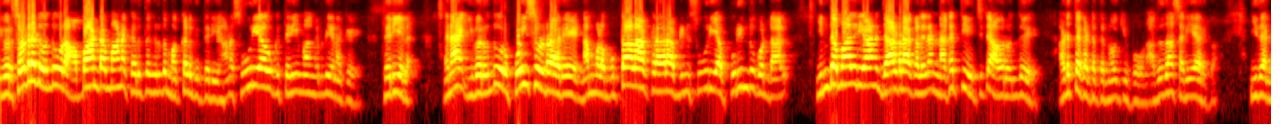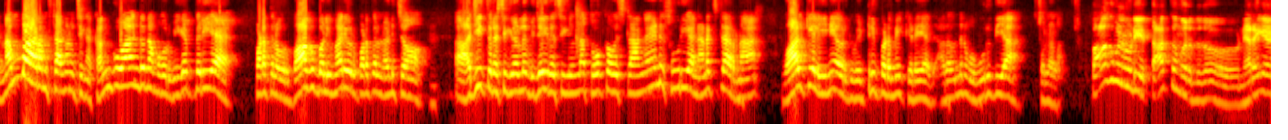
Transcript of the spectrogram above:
இவர் சொல்கிறது வந்து ஒரு அபாண்டமான கருத்துங்கிறது மக்களுக்கு தெரியும். ஆனால் சூர்யாவுக்கு தெரியுமாங்கிறது எனக்கு தெரியலை. ஏன்னா இவர் வந்து ஒரு பொய் சொல்கிறாரு நம்மளை முட்டாளாக்குறாரு அப்படின்னு சூர்யா புரிந்து கொண்டால் இந்த மாதிரியான ஜால்ராக்களெல்லாம் நகர்த்தி வச்சுட்டு அவர் வந்து அடுத்த கட்டத்தை நோக்கி போகணும். அதுதான் சரியாக இருக்கும். இதை நம்ப ஆரம்பிச்சிட்டாங்கன்னு வச்சுங்க கங்குவான்ட்டு நம்ம ஒரு மிகப்பெரிய படத்தில் ஒரு பாகுபலி மாதிரி ஒரு படத்தில் நடித்தோம் அஜித் ரசிகர்கள் விஜய் ரசிகர்கள்லாம் தோக்க வச்சிட்டாங்கன்னு சூர்யா நினச்சிட்டாருன்னா வாழ்க்கையில் இனி அவருக்கு வெற்றி படமே கிடையாது. அதை வந்து நம்ம உறுதியாக சொல்லலாம். பாகுபலினுடைய தாக்கம் இருந்ததோ நிறைய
